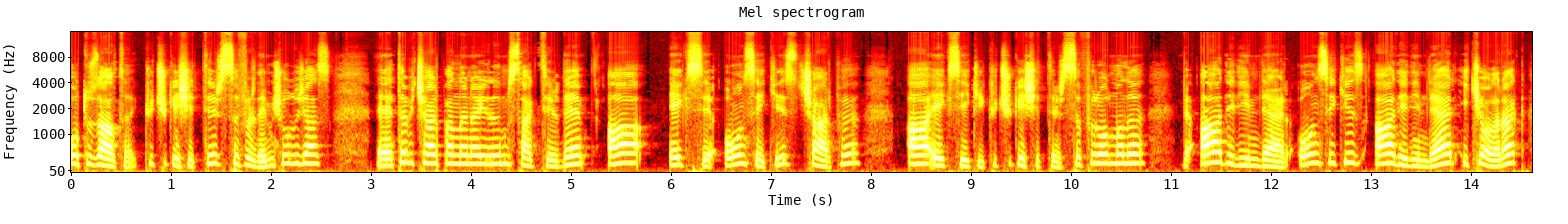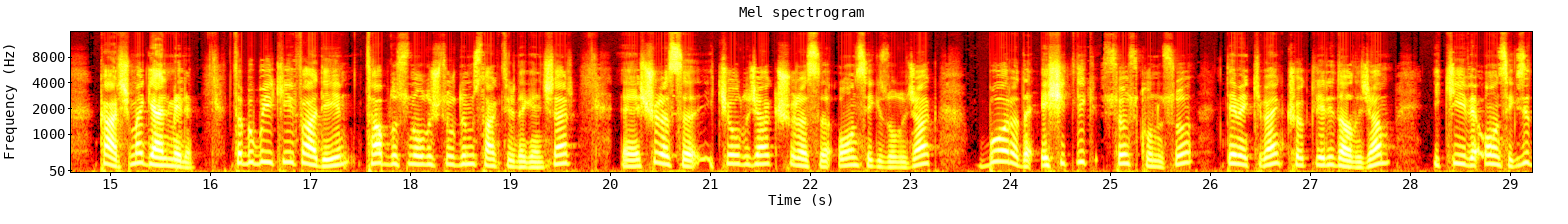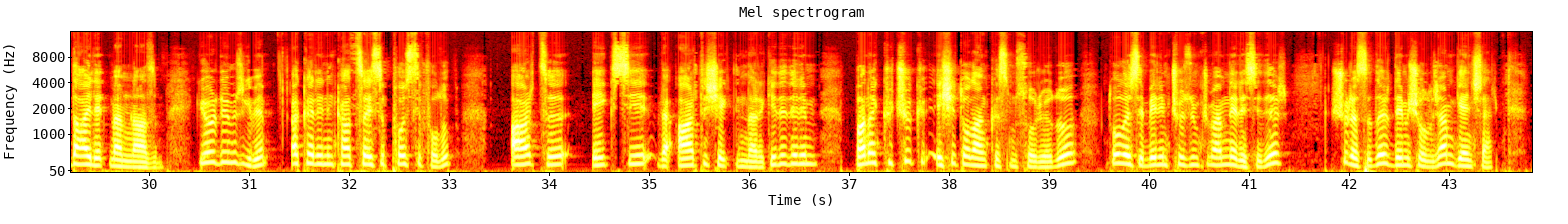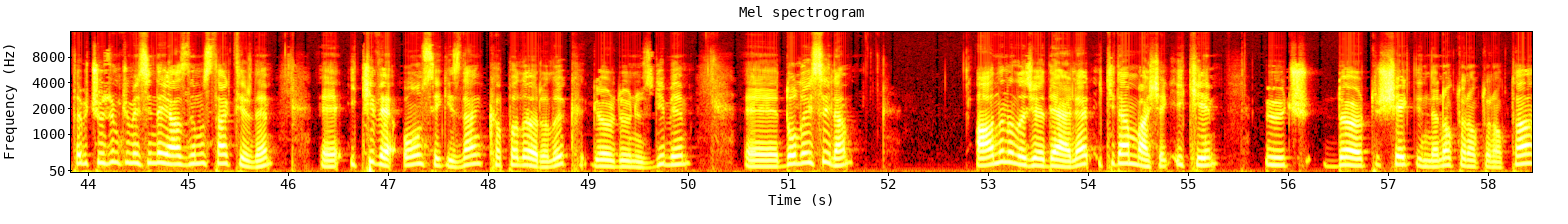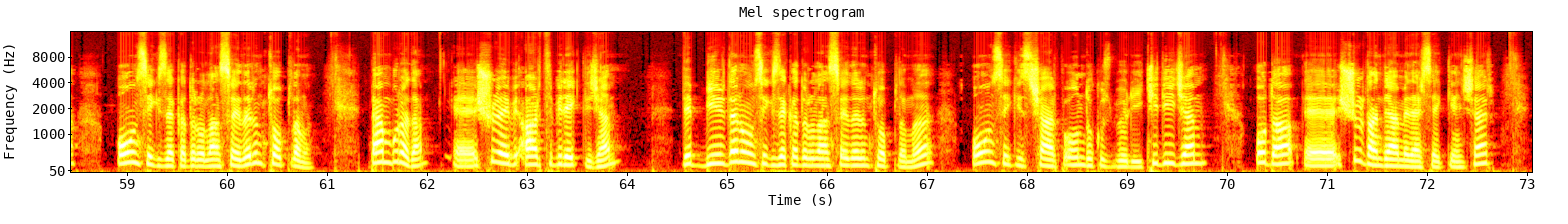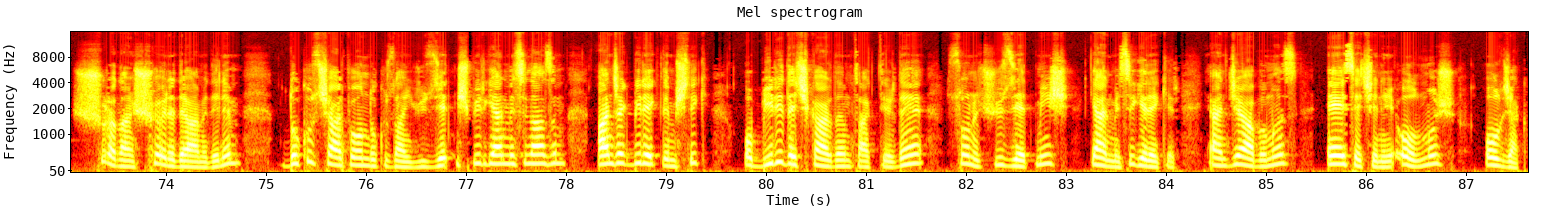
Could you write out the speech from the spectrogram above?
36 küçük eşittir 0 demiş olacağız. Ee, Tabi çarpanlarını ayırdığımız takdirde a eksi 18 çarpı a eksi 2 küçük eşittir 0 olmalı ve a dediğim değer 18, a dediğim değer 2 olarak karşıma gelmeli. Tabi bu iki ifadeyi tablosunu oluşturduğumuz takdirde gençler e, şurası 2 olacak, şurası 18 olacak. Bu arada eşitlik söz konusu. Demek ki ben kökleri de alacağım. 2'yi ve 18'i dahil etmem lazım. Gördüğümüz gibi a karenin katsayısı pozitif olup artı eksi ve artı şeklinde hareket edelim. Bana küçük eşit olan kısmı soruyordu. Dolayısıyla benim çözüm kümem neresidir? Şurasıdır demiş olacağım gençler. Tabi çözüm kümesinde yazdığımız takdirde 2 e, ve 18'den kapalı aralık gördüğünüz gibi. E, dolayısıyla A'nın alacağı değerler 2'den başlayacak. 2, 3, 4 şeklinde nokta nokta nokta 18'e kadar olan sayıların toplamı. Ben burada e, şuraya bir artı 1 ekleyeceğim. Ve 1'den 18'e kadar olan sayıların toplamı 18 çarpı 19 bölü 2 diyeceğim. O da e, şuradan devam edersek gençler. Şuradan şöyle devam edelim. 9 çarpı 19'dan 171 gelmesi lazım. Ancak 1 eklemiştik. O 1'i de çıkardığım takdirde sonuç 170 gelmesi gerekir. Yani cevabımız E seçeneği olmuş olacak.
